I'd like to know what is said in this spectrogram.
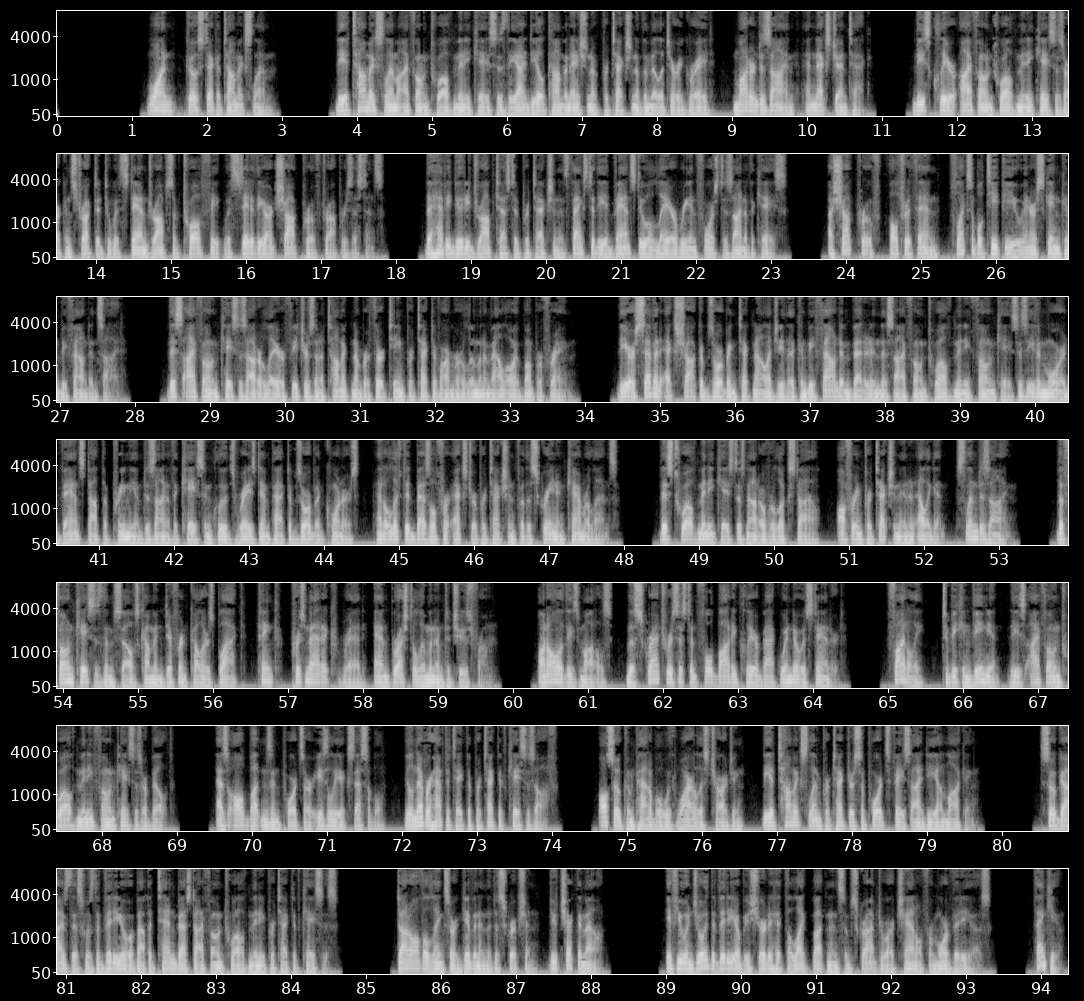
1. Ghostek Atomic Slim. The Atomic Slim iPhone 12 mini case is the ideal combination of protection of the military grade, modern design, and next gen tech. These clear iPhone 12 mini cases are constructed to withstand drops of 12 feet with state of the art shockproof drop resistance. The heavy duty drop tested protection is thanks to the advanced dual layer reinforced design of the case. A shockproof, ultra thin, flexible TPU inner skin can be found inside. This iPhone case's outer layer features an atomic number 13 protective armor aluminum alloy bumper frame. The R7X shock absorbing technology that can be found embedded in this iPhone 12 mini phone case is even more advanced. The premium design of the case includes raised impact absorbent corners and a lifted bezel for extra protection for the screen and camera lens. This 12 mini case does not overlook style, offering protection in an elegant, slim design. The phone cases themselves come in different colors black, pink, prismatic, red, and brushed aluminum to choose from. On all of these models, the scratch resistant full body clear back window is standard. Finally, to be convenient, these iPhone 12 mini phone cases are built. As all buttons and ports are easily accessible, you'll never have to take the protective cases off. Also compatible with wireless charging, the Atomic Slim Protector supports Face ID unlocking. So guys this was the video about the 10 best iPhone 12 mini protective cases. All the links are given in the description, do check them out. If you enjoyed the video be sure to hit the like button and subscribe to our channel for more videos. Thank you.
